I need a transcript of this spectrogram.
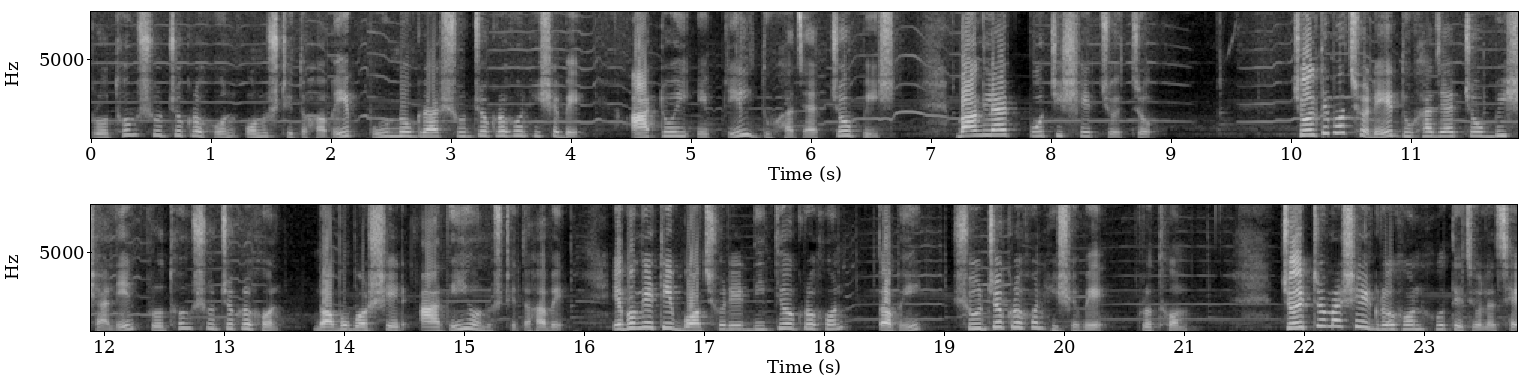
প্রথম সূর্যগ্রহণ অনুষ্ঠিত হবে পূর্ণগ্রাস সূর্যগ্রহণ হিসেবে, আটই এপ্রিল দু হাজার চব্বিশ, বাংলার পঁচিশে চৈত্র। চলতি বছরে দু হাজার চব্বিশ সালের প্রথম সূর্যগ্রহণ নববর্ষের আগেই অনুষ্ঠিত হবে এবং এটি বছরের দ্বিতীয় গ্রহণ, তবে সূর্যগ্রহণ হিসেবে প্রথম। চৈত্র মাসে গ্রহণ হতে চলেছে।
